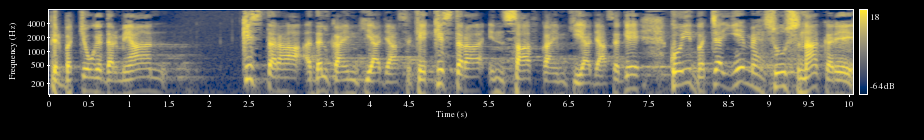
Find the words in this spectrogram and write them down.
پھر بچوں کے درمیان کس طرح عدل قائم کیا جا سکے، کس طرح انصاف قائم کیا جا سکے، کوئی بچہ یہ محسوس نہ کرے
